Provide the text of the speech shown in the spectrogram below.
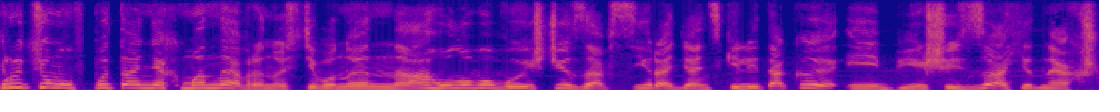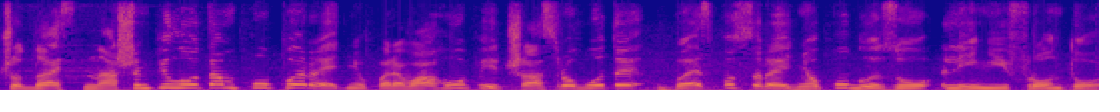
При цьому в питаннях маневреності вони на голову вищі за всі радянські літаки і більшість західних, що дасть нашим пілотам попередню перевагу під час роботи безпосередньо поблизу лінії фронту.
